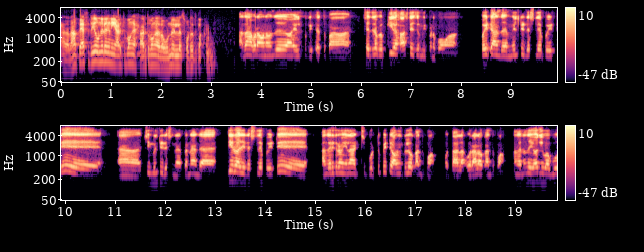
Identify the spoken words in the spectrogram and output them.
அதெல்லாம் பேசுறதுக்கே ஒண்ணு இல்லைங்க நீங்க அடுத்து போங்க அடுத்து போங்க அதுல ஒண்ணும் இல்ல சொல்றதுக்கலாம் அதான் அப்புறம் அவனை வந்து ஹெல்ப்புக்கு சேர்த்துப்பான் சேர்த்துட்டு அப்புறம் கீழே ஹாஸ்டேஜ் மீட் பண்ண போவான் போயிட்டு அந்த மிலிட்ரி ட்ரெஸ்லயே போயிட்டு சி மிலிட்ரி ட்ரெஸ் அந்த தீவிரவாதி ட்ரெஸ்லயே போயிட்டு அங்க இருக்கிறவங்க எல்லாம் அடிச்சு போட்டு போயிட்டு அவங்களுக்குள்ள உட்காந்துப்பான். ஒரு ஆளா ஒரு ஆளா உட்காந்துப்பான். அங்க இருந்த யோகி பாபு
